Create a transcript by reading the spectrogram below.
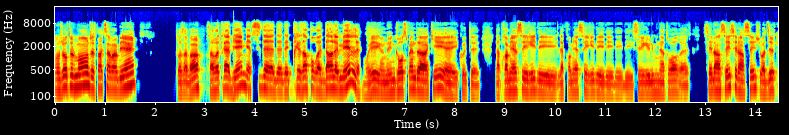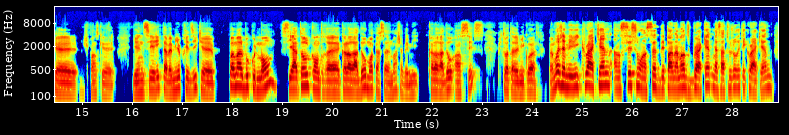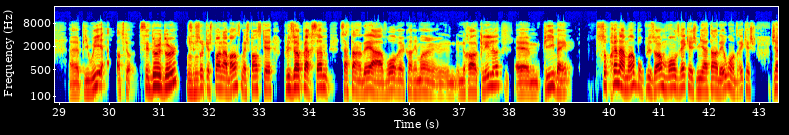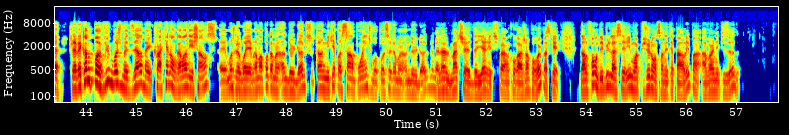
Bonjour tout le monde, j'espère que ça va bien. Toi, ça va? Ça va très bien. Merci de, de- d'être présent pour euh, Dans le Mille. Oui, on a eu une grosse semaine de hockey. Euh, écoute, euh, la première série des, la première série des, des, des, des séries éliminatoires s'est lancée, s'est lancée. Je dois dire que je pense que il y a une série que tu avais mieux prédit que pas mal beaucoup de monde. Seattle contre Colorado. Moi, personnellement, j'avais mis Colorado en 6. Puis toi, tu avais mis quoi? Ben, moi, j'avais mis Kraken en 6 ou en 7, dépendamment du bracket, mais ça a toujours été Kraken. Euh, puis oui, en tout cas, c'est 2-2. C'est Mhm. sûr que je suis pas en avance, mais je pense que plusieurs personnes s'attendaient à avoir euh, carrément un- une, une raclée. Là. Euh, puis, ben, surprenamment pour plusieurs, moi, on dirait que je m'y attendais ou on dirait que je, je, je l'avais comme pas vu. Moi, je me disais, ah, ben, Kraken ont vraiment des chances. Euh, moi, je le voyais vraiment pas comme un underdog. Quand une équipe a 100 points, je vois pas ça comme un underdog. là, Mais là, le match d'hier est super encourageant pour eux parce que, dans le fond, au début de la série, moi puis Jules, on s'en était parlé avant un épisode.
